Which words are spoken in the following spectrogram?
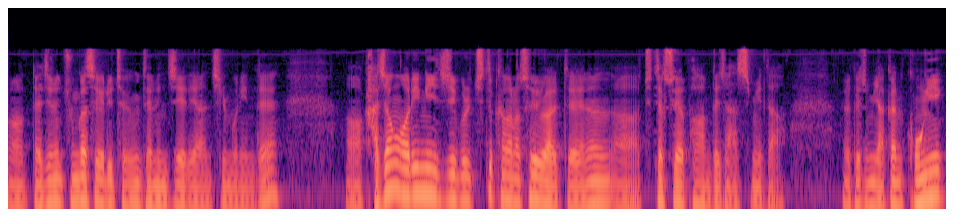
어, 내지는 중과세율이 적용되는지에 대한 질문인데 어, 가정 어린이집을 취득하거나 소유할 때는 어, 주택수에 포함되지 않습니다. 이렇게 좀 약간 공익,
